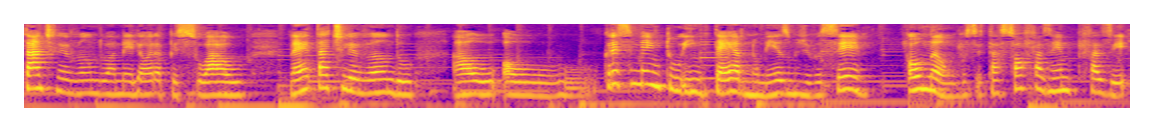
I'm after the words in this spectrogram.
tá te levando à melhora pessoal, né? Tá te levando ao, ao crescimento interno mesmo de você, ou não, você tá só fazendo por fazer.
